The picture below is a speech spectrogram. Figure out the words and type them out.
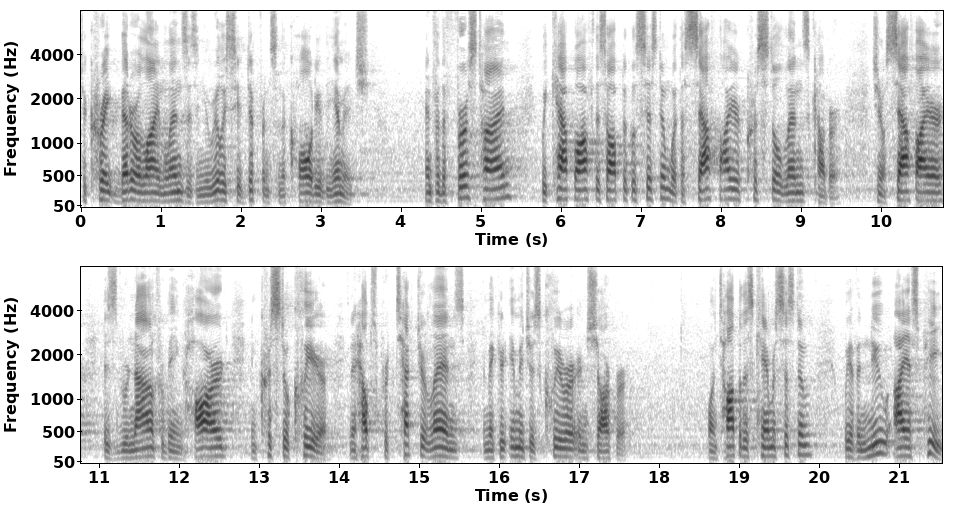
to create better aligned lenses, and you really see a difference in the quality of the image. And for the first time, we cap off this optical system with a sapphire crystal lens cover. You know, sapphire is renowned for being hard and crystal clear, and it helps protect your lens and make your images clearer and sharper. On top of this camera system, we have a new ISP,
